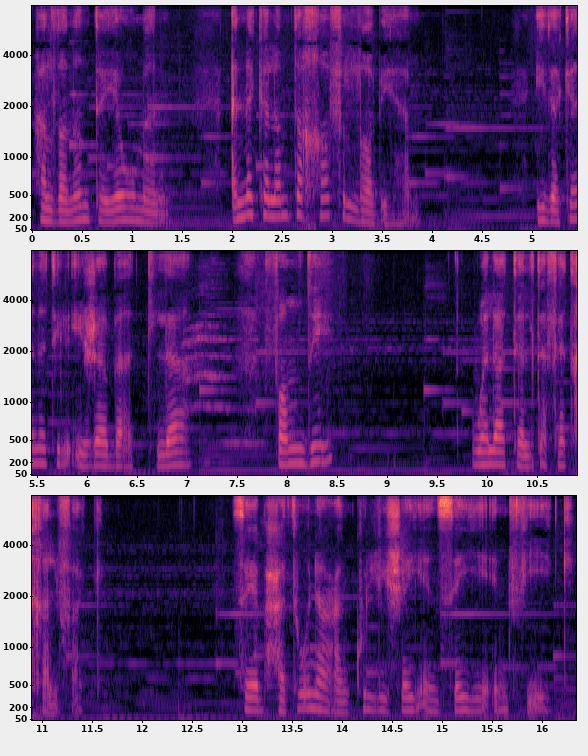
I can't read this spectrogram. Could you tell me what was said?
هل ظننت يوما أنك لم تخاف الله بهم. إذا كانت الإجابات لا فامضي ولا تلتفت خلفك. سيبحثون عن كل شيء سيء فيك.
